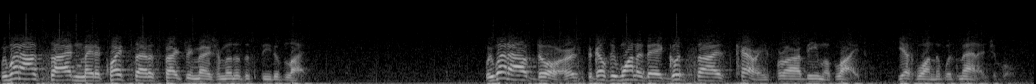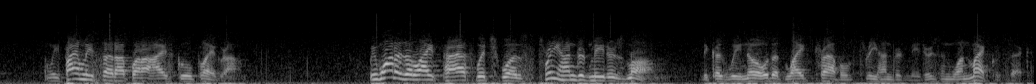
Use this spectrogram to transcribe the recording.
we went outside and made a quite satisfactory measurement of the speed of light. We went outdoors because we wanted a good-sized carry for our beam of light, yet one that was manageable. And we finally set up on a high school playground. We wanted a light path which was 300 meters long, because we know that light travels 300 meters in one microsecond.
